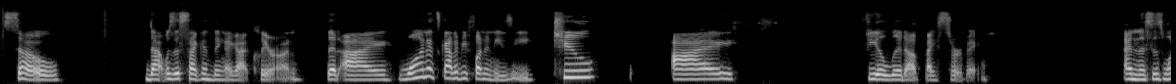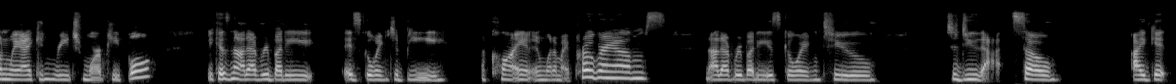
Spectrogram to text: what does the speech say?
So, that was the second thing I got clear on that I, one, it's got to be fun and easy. Two, I feel lit up by serving. And this is one way I can reach more people because not everybody is going to be a client in one of my programs. Not everybody is going to to do that. So I get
